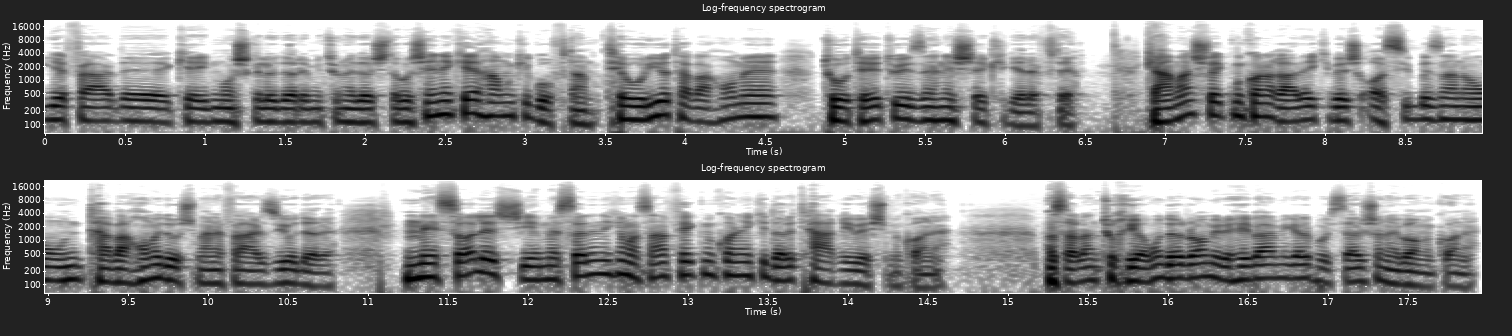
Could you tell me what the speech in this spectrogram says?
یه فرد که این مشکل رو داره می‌تونه داشته باشه اینه که همون که گفتم تئوری و توهم توطعه توی ذهنش شکل گرفته که همش فکر می‌کنه قراره که بهش آسیب بزنه و اون توهم دشمن فرضی رو داره. مثالش چیه؟ مثال اینه که مثلا فکر می‌کنه که داره تعقیبش می‌کنه. مثلا تو خیابون داره راه میره هی برمیگرده پشت سرش رو نگاه می‌کنه.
